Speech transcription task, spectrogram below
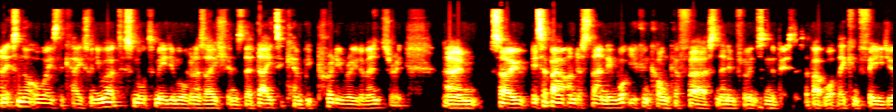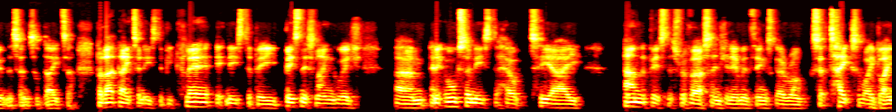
And it's not always the case when you work to small to medium organizations, their data can be pretty rudimentary. Um, so it's about understanding what you can conquer first and then influencing the business about what they can feed you in the sense of data. But that data needs to be clear, it needs to be business language, um, and it also needs to help TA and the business reverse engineer when things go wrong. So it takes away blame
